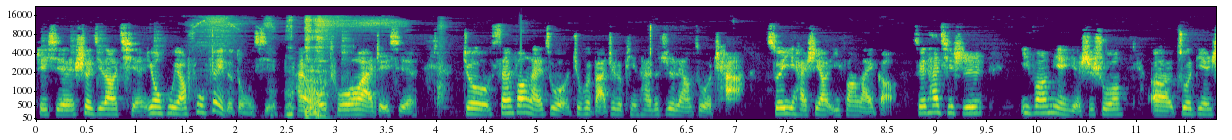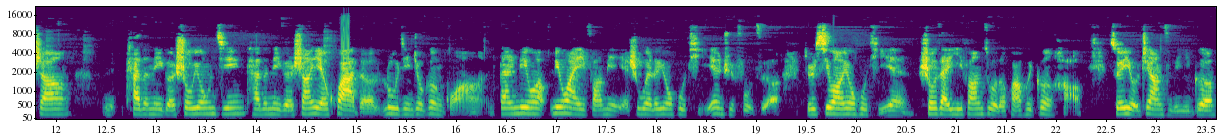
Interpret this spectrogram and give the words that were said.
这些涉及到钱、用户要付费的东西，还有 O2O 啊这些，就三方来做，就会把这个平台的质量做差。所以还是要一方来搞。所以它其实。一方面也是说，呃，做电商，它的那个收佣金，它的那个商业化的路径就更广。但另外另外一方面，也是为了用户体验去负责，就是希望用户体验收在一方做的话会更好。所以有这样子的一个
